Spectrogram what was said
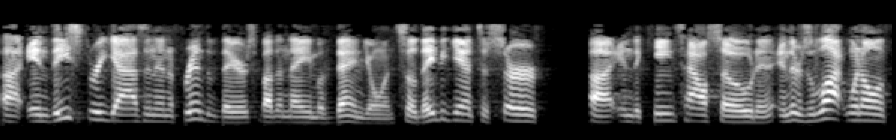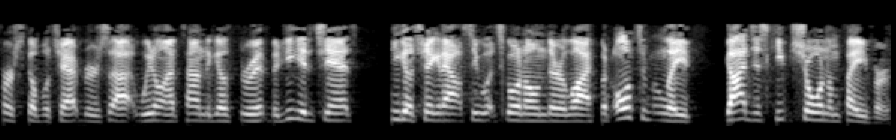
uh, in these three guys and in a friend of theirs by the name of Daniel. And so they began to serve uh, in the king's household. And, and there's a lot went on in the first couple of chapters. Uh, we don't have time to go through it, but if you get a chance, you can go check it out, see what's going on in their life. But ultimately, God just keeps showing them favor.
